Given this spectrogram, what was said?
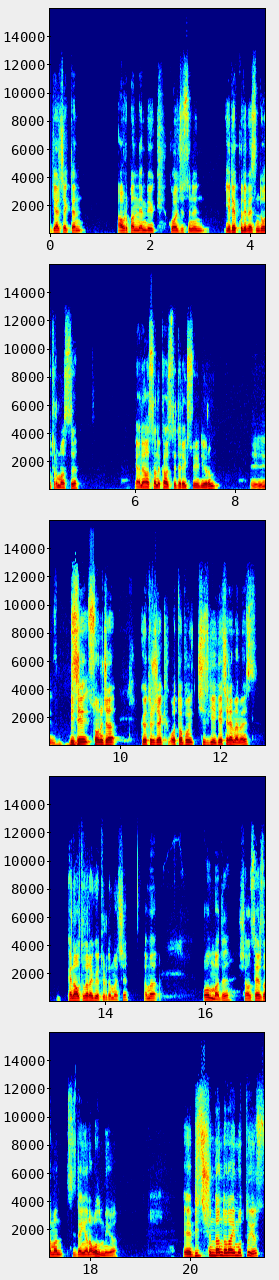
gerçekten Avrupa'nın en büyük golcüsünün yedek kulübesinde oturması yani Hasan'ı kastederek söylüyorum. E, bizi sonuca götürecek o topu çizgiyi geçiremememiz penaltılara götürdü maçı. Ama olmadı. Şans her zaman sizden yana olmuyor. E, biz şundan dolayı mutluyuz.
